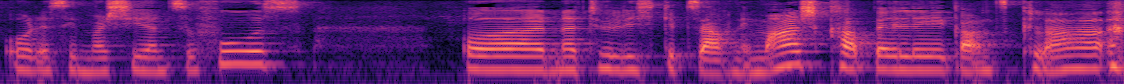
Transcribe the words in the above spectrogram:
Oder sie marschieren zu Fuß. Und natürlich gibt es auch eine Marschkapelle, ganz klar.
